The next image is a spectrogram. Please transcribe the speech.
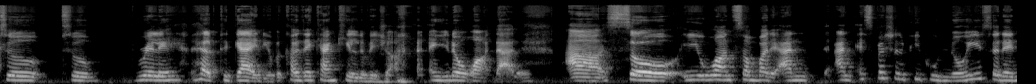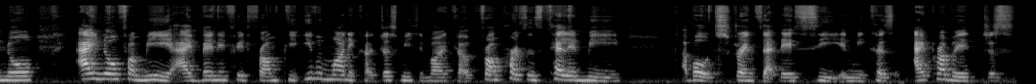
to to really help to guide you because they can kill the vision and you don't want that uh, so you want somebody and and especially people who know you so they know i know for me i benefit from people even monica just meeting monica from persons telling me about strengths that they see in me because i probably just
